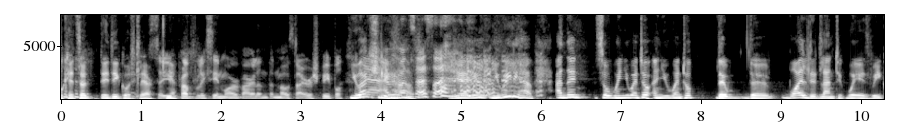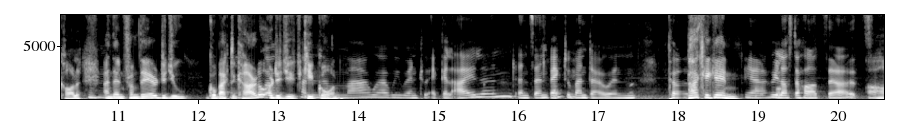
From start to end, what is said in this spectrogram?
Okay, so they did go to Clare. So you've yeah. probably seen more of Ireland than most Irish people. You Yeah, actually everyone have. says that. yeah, you, you really have. And then, so when you went up and you went up the the wild Atlantic way, as we call it, Mm-hmm. and then from there, did you go back to Carlow or did you keep going? Connemara, we went to Achill Island and then back to Bundoran. 'cause- Back again. Yeah, we lost a heart there. Oh,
